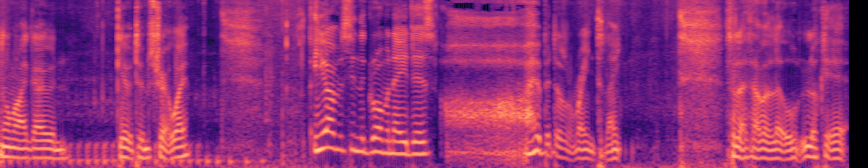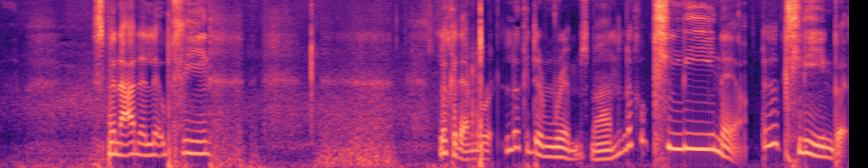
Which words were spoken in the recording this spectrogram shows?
Normally I go and give it to him straight away. You haven't seen the Grom in ages. Oh, I hope it doesn't rain tonight. So let's have a little look at it. It's been had a little clean. Look at them, look at them rims, man. Look how clean they are. Look how clean, but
